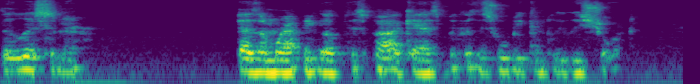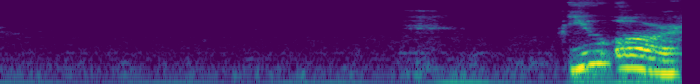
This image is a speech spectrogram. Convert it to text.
the listener, as I'm wrapping up this podcast, because this will be completely short. You are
